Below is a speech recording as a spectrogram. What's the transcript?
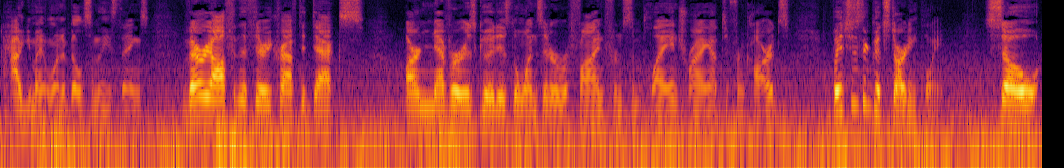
how you might want to build some of these things. Very often, the theory crafted decks are never as good as the ones that are refined from some play and trying out different cards, but it's just a good starting point. So,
